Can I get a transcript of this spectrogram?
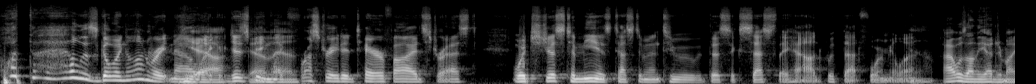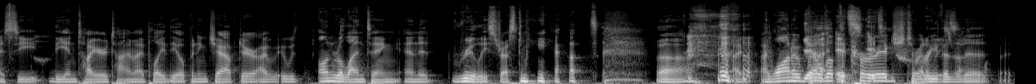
"What the hell is going on right now?" Yeah, like just yeah, being man. like frustrated, terrified, stressed. Which just to me is testament to the success they had with that formula. I was on the edge of my seat the entire time I played the opening chapter. I, it was unrelenting, and it really stressed me out. Uh, I, I want to Yeah, build up the courage to revisit it. But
